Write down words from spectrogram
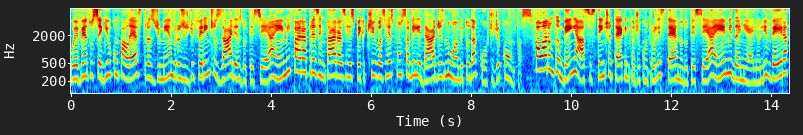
O evento seguiu com palestras de membros de diferentes áreas do TCEAM para apresentar as respectivas responsabilidades no âmbito da Corte de Contas. Falaram também a assistente técnica de controle externo do TCEAM, Daniele Oliveira,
